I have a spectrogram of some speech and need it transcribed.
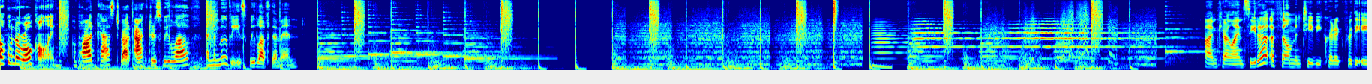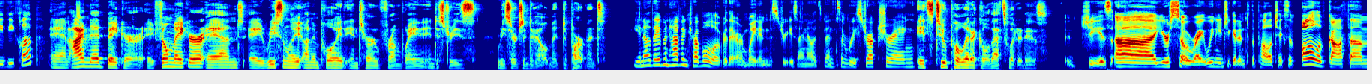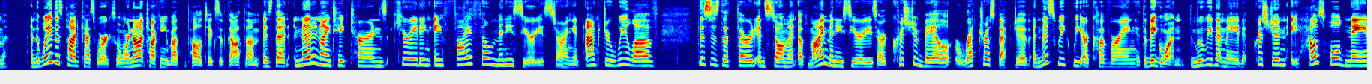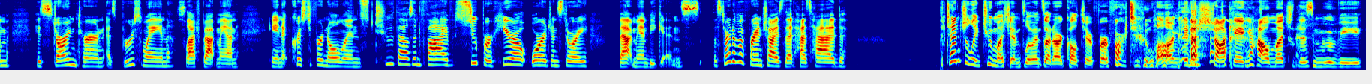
Welcome to Roll Calling, a podcast about actors we love and the movies we love them in. I'm Caroline Siede, a film and TV critic for the AV Club. And I'm Ned Baker, a filmmaker and a recently unemployed intern from Wayne Industries Research and Development Department. You know, they've been having trouble over there in Wayne Industries. I know it's been some restructuring. It's too political, that's what it is. Jeez, uh, you're so right. We need to get into the politics of all of Gotham. And the way this podcast works when we're not talking about the politics of Gotham is that Ned and I take turns curating a five film miniseries starring an actor we love this is the third installment of my mini series, our Christian Bale retrospective, and this week we are covering the big one, the movie that made Christian a household name, his starring turn as Bruce Wayne slash Batman in Christopher Nolan's 2005 superhero origin story, Batman Begins. The start of a franchise that has had potentially too much influence on our culture for far too long. It is shocking how much this movie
